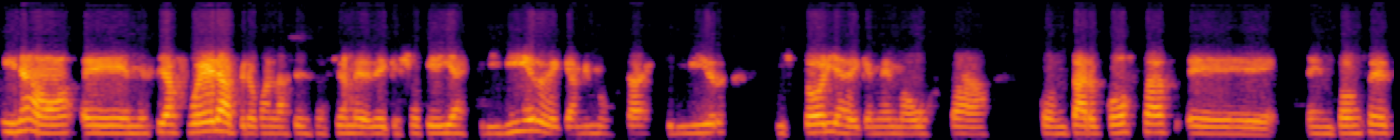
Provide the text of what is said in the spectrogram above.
y nada, eh, me fui afuera, pero con la sensación de, que yo quería escribir, de que a mí me gustaba escribir historias, de que a mí me gusta contar cosas. Eh, entonces,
